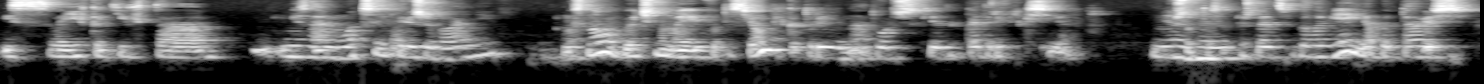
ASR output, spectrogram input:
из своих каких-то, не знаю, эмоций, переживаний. В основном обычно мои фотосъемки, которые именно творческие, это какая-то рефлексия. У меня mm-hmm. что-то рождается в голове, и я пытаюсь,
